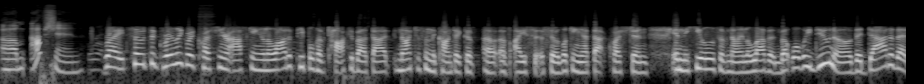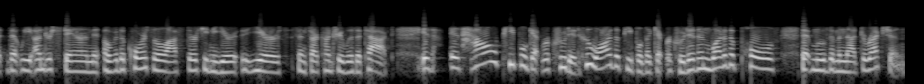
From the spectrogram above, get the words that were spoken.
um, option? Right. So it's a really great question you're asking, and a lot of people have talked about that, not just in the context of, uh, of ISIS. So looking at that question in the heels of 9/11. But what we do know, the data that that we understand over the course of the last 13 year, years since our country was attacked, is is how people get recruited. Who are the people that get recruited, and what are the polls that move them in that direction?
